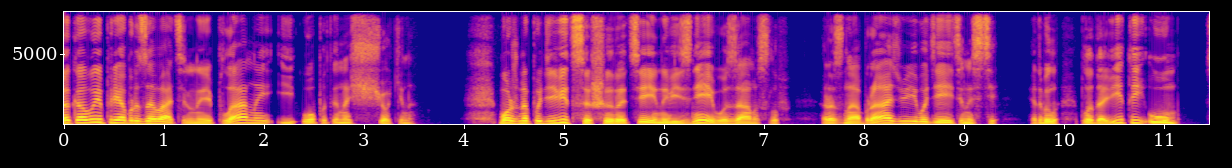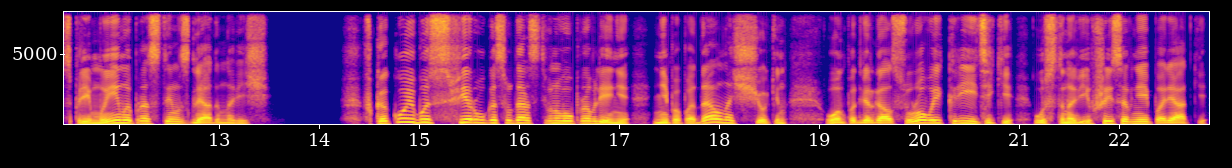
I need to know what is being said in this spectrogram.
Таковы преобразовательные планы и опыты Нащекина. Можно подивиться широте и новизне его замыслов, разнообразию его деятельности. Это был плодовитый ум с прямым и простым взглядом на вещи. В какую бы сферу государственного управления не попадал Нащекин, он подвергал суровой критике установившиеся в ней порядки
